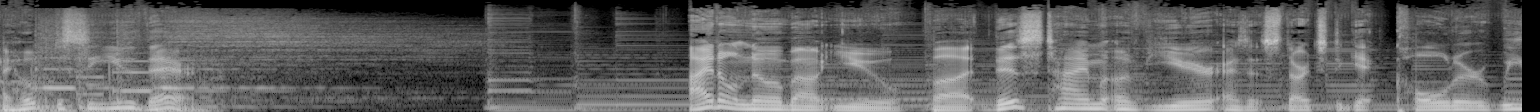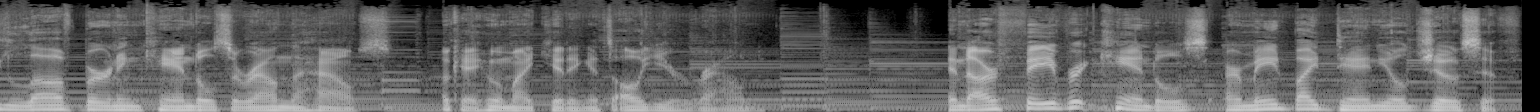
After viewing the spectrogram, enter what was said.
I hope to see you there. I don't know about you, but this time of year, as it starts to get colder, we love burning candles around the house. Okay, who am I kidding? It's all year round. And our favorite candles are made by Daniel Joseph.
